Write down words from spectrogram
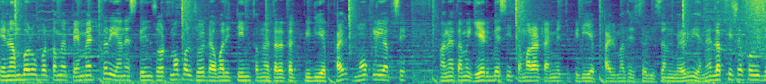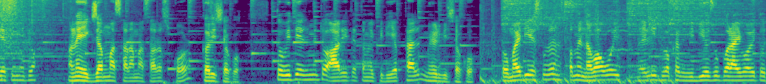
એ નંબર ઉપર તમે પેમેન્ટ કરી અને સ્ક્રીનશોટ મોકલશો એટલે અમારી ટીમ તમને તરત જ પીડીએફ ફાઇલ મોકલી આપશે અને તમે ઘેર બેસી તમારા ટાઈમે જ પીડીએફ ફાઇલમાંથી સોલ્યુશન મેળવી અને લખી શકો વિદ્યાર્થી મિત્રો અને એક્ઝામમાં સારામાં સારા સ્કોર કરી શકો. તો વિદ્યાર્થી મિત્રો, આ રીતે તમે પીડીએફ ફાઇલ મેળવી શકો. તો માય ડિયર સ્ટુડન્ટ, તમે નવા હોય, પહેલી જ વખત વિડીયોઝ ઉપર આવ્યા હોય તો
